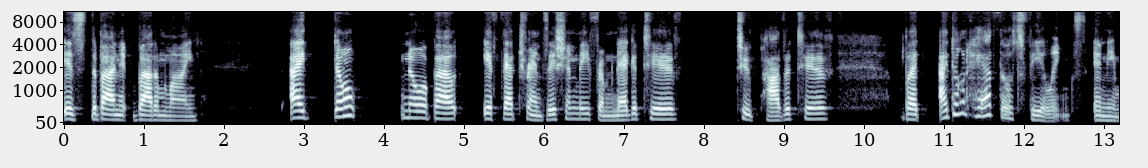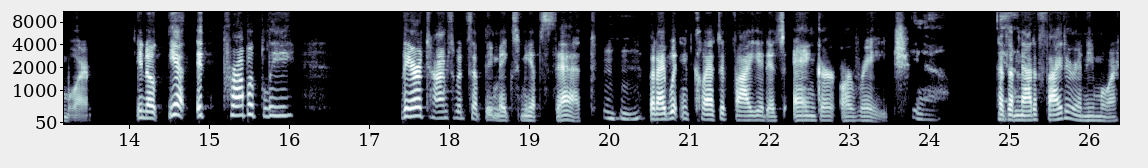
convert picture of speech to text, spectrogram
is the bottom line. I don't know about if that transitioned me from negative to positive, but I don't have those feelings anymore. You know, yeah, it probably, there are times when something makes me upset, Mhm. but I wouldn't classify it as anger or rage Yeah. because Yeah. I'm not a fighter anymore.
